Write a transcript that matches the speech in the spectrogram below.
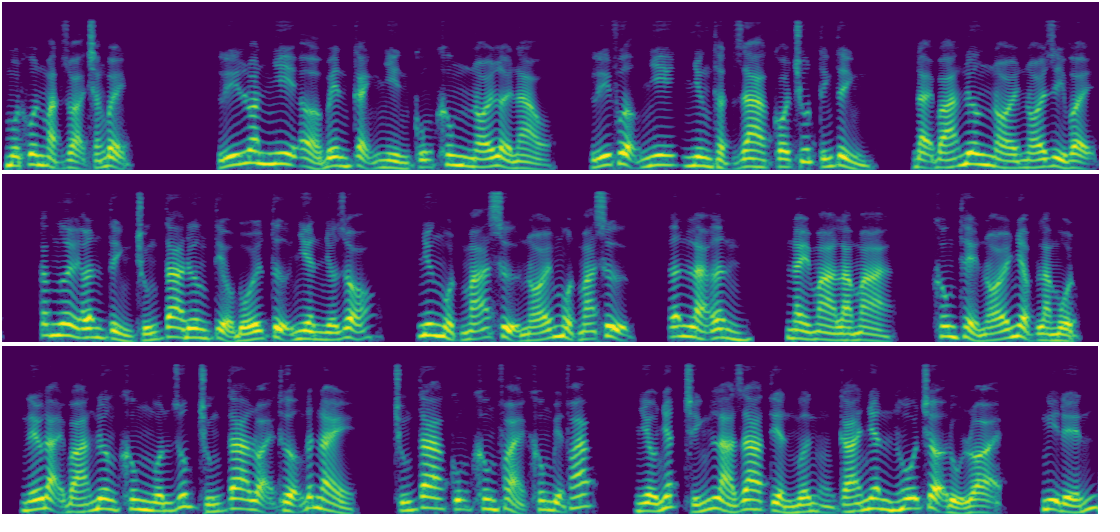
một khuôn mặt dọa trắng bệnh. Lý Loan Nhi ở bên cạnh nhìn cũng không nói lời nào, Lý Phượng Nhi nhưng thật ra có chút tính tình, đại bá nương nói nói gì vậy, các ngươi ân tình chúng ta đương tiểu bối tự nhiên nhớ rõ, nhưng một mã sự nói một mã sự, ân là ân, này mà là mà, không thể nói nhập là một, nếu đại bá nương không muốn giúp chúng ta loại thượng đất này, chúng ta cũng không phải không biện pháp, nhiều nhất chính là ra tiền mướn cá nhân hỗ trợ đủ loại, nghĩ đến,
